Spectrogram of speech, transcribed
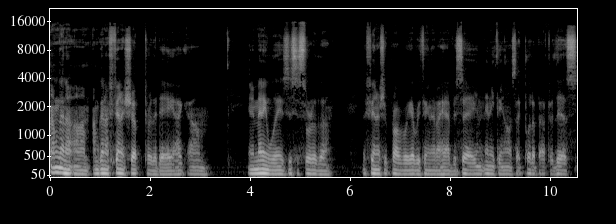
I'm gonna um, I'm gonna finish up for the day. I um, and in many ways, this is sort of the the finish of probably everything that I have to say, and anything else I put up after this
